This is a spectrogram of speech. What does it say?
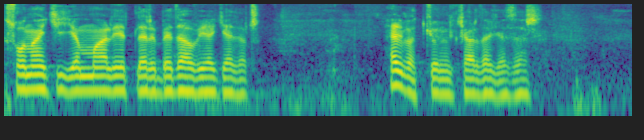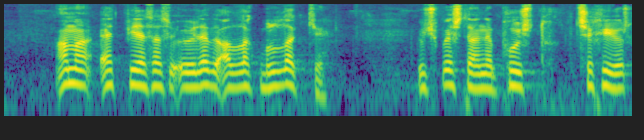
...son ayki yem maliyetleri bedavaya gelir. Elbet gönül kârda gezer. Ama et piyasası öyle bir allak bullak ki... 3-5 tane puşt çıkıyor.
